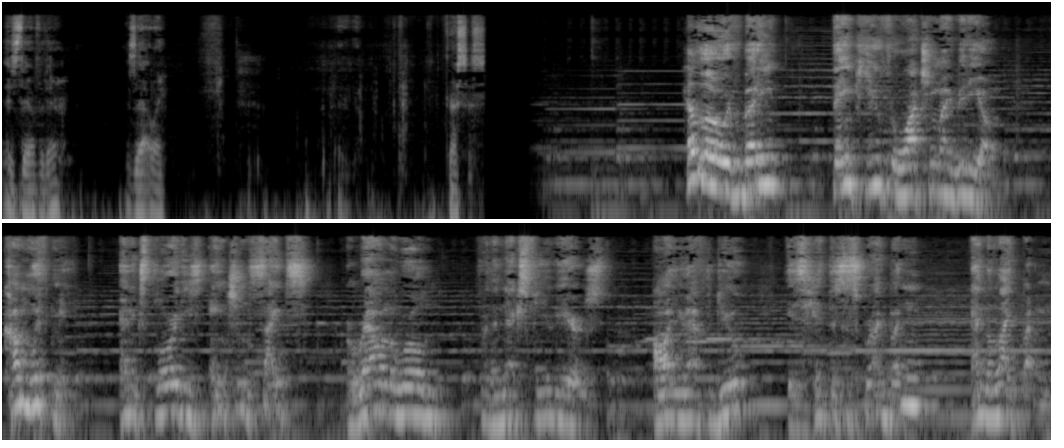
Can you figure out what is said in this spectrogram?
is there over there. Is that way. There you go. Dress this. Hello everybody. Thank you for watching my video. Come with me and explore these ancient sites around the world for the next few years. All you have to do is hit the subscribe button and the like button.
